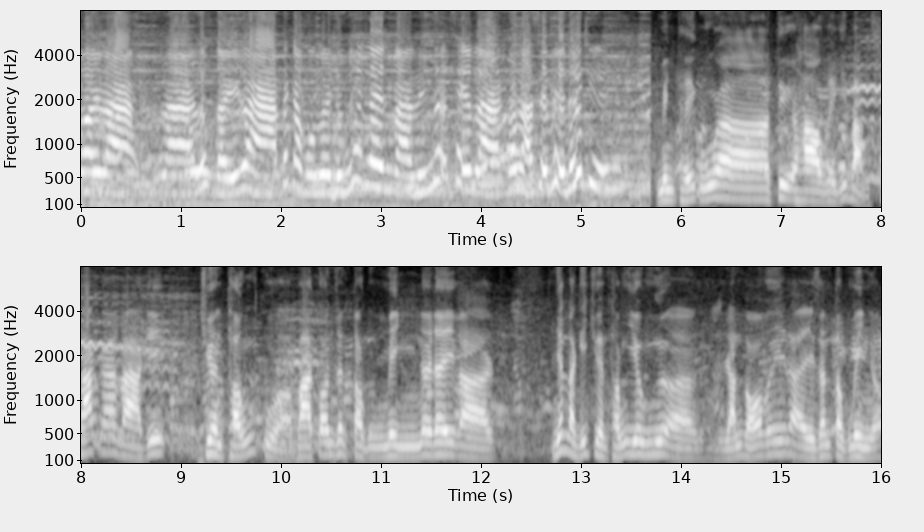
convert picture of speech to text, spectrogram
coi là là lúc đấy là tất cả mọi người đứng hết lên và lính xem là con là xem về đích. Mình thấy cũng uh, tự hào về cái bản sắc và cái truyền thống của bà con dân tộc mình nơi đây và nhất là cái truyền thống yêu ngựa gắn bó với lại dân tộc mình nó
